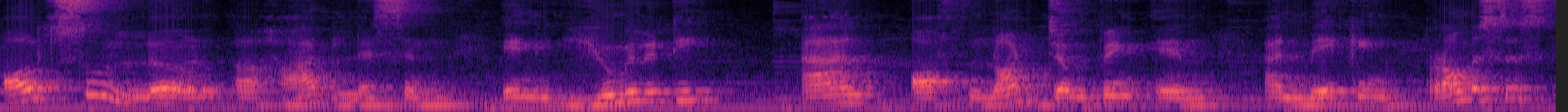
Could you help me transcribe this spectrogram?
also learned a hard lesson in humility and of not jumping in and making promises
